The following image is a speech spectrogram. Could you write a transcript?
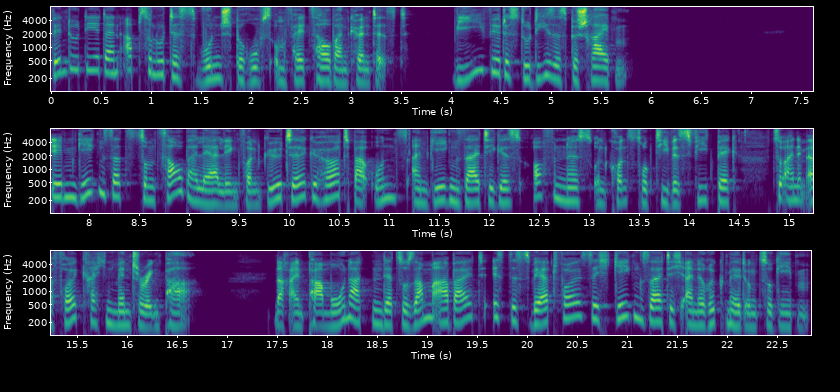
Wenn du dir dein absolutes Wunschberufsumfeld zaubern könntest, wie würdest du dieses beschreiben? Im Gegensatz zum Zauberlehrling von Goethe gehört bei uns ein gegenseitiges, offenes und konstruktives Feedback zu einem erfolgreichen Mentoring-Paar. Nach ein paar Monaten der Zusammenarbeit ist es wertvoll, sich gegenseitig eine Rückmeldung zu geben.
